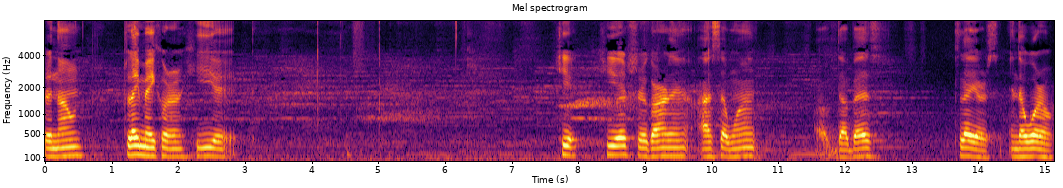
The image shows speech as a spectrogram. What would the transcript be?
renowned playmaker, he he, he is regarded as a one of the best players in the world.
